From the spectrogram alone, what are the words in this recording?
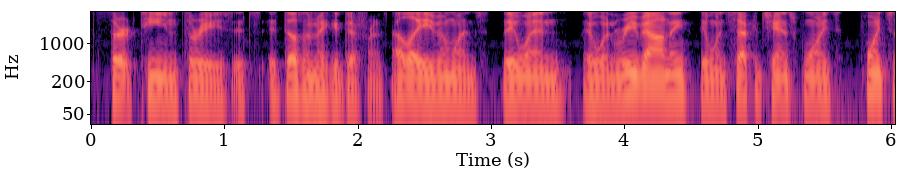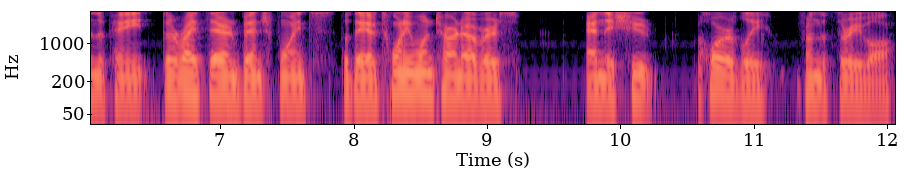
13 threes, it's it doesn't make a difference. LA even wins. They win they win rebounding, they win second chance points, points in the paint. They're right there in bench points, but they have 21 turnovers and they shoot horribly from the three ball.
